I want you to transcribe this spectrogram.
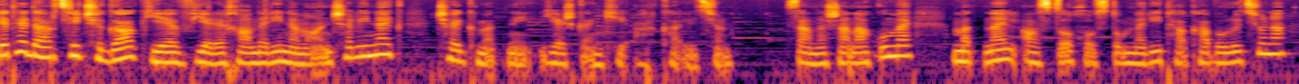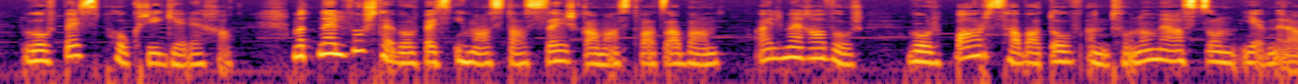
եթե դարձի չգաք եւ երեխաների նման չլինեք, չեք մտնի երկնքի արքայություն։ Սա նշանակում է մտնել Աստծո խոստումների թակավորությունը որպես փոքրիկ երեխա։ Մտնել ոչ թե որպես իմաստասեր կամ աստվածաբան, այլ մեղավոր, որ པարս հավատով ընդունում է Աստծուն եւ նրա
